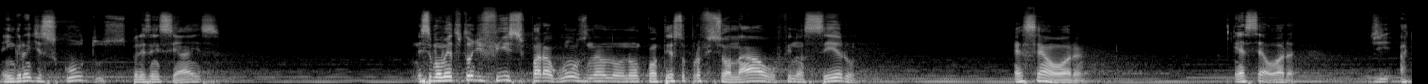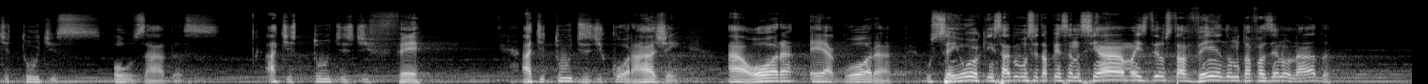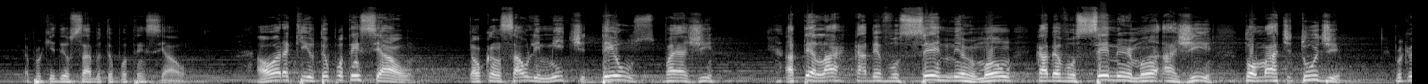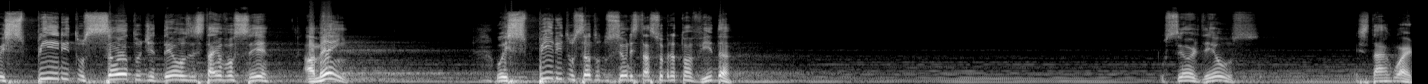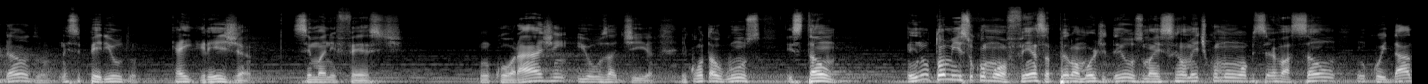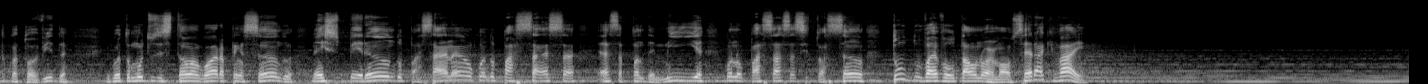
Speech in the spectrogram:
em grandes cultos presenciais. Nesse momento tão difícil para alguns, né, no, no contexto profissional, financeiro, essa é a hora. Essa é a hora de atitudes ousadas, atitudes de fé, atitudes de coragem. A hora é agora. O Senhor, quem sabe você está pensando assim: ah, mas Deus está vendo, não está fazendo nada. É porque Deus sabe o teu potencial. A hora que o teu potencial alcançar o limite, Deus vai agir. Até lá, cabe a você, meu irmão, cabe a você, minha irmã, agir, tomar atitude, porque o Espírito Santo de Deus está em você. Amém? O Espírito Santo do Senhor está sobre a tua vida. O Senhor Deus está aguardando nesse período que a igreja se manifeste com coragem e ousadia. Enquanto alguns estão e não tome isso como ofensa, pelo amor de Deus, mas realmente como uma observação, um cuidado com a tua vida. Enquanto muitos estão agora pensando, né, esperando passar, não, quando passar essa, essa pandemia, quando passar essa situação, tudo vai voltar ao normal. Será que vai?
